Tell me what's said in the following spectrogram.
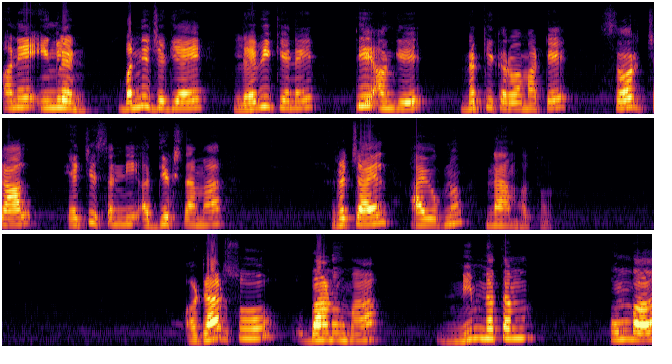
અને ઇંગ્લેન્ડ બંને જગ્યાએ લેવી કે નહીં તે અંગે નક્કી કરવા માટે સર ચાર્લ એચિસનની અધ્યક્ષતામાં રચાયેલ આયોગનું નામ હતું. અઢારસો બાણુંમાં નિમ્નતમ ઉંમર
